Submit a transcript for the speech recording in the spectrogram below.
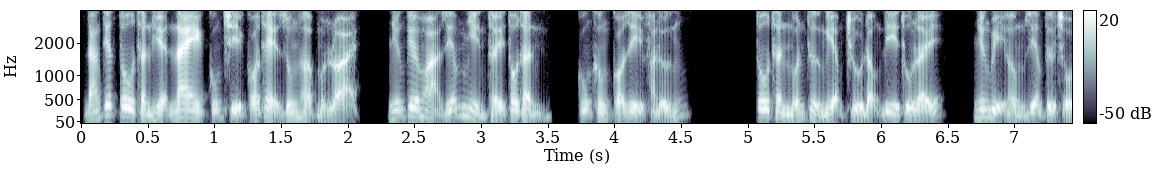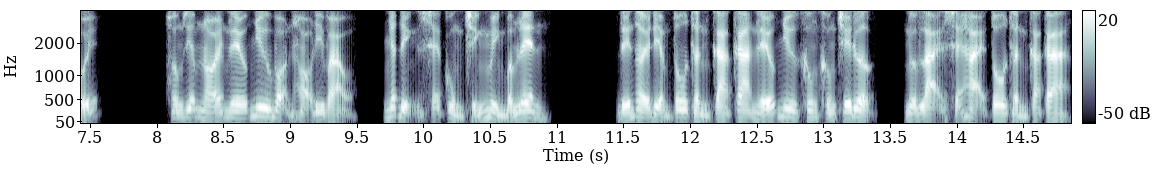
Đáng tiếc tô thần hiện nay cũng chỉ có thể dung hợp một loại, những kêu hỏa diễm nhìn thấy tô thần, cũng không có gì phản ứng. Tô thần muốn thử nghiệm chủ động đi thu lấy, nhưng bị hồng diễm từ chối. Hồng diễm nói nếu như bọn họ đi vào, nhất định sẽ cùng chính mình bấm lên. Đến thời điểm tô thần ca ca nếu như không khống chế được, ngược lại sẽ hại tô thần ca ca.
